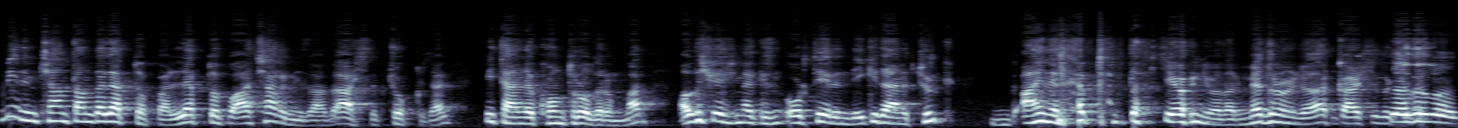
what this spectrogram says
Benim çantamda laptop var. Laptopu açar mıyız abi? Açtık çok güzel. Bir tane de kontrolörüm var. Alışveriş merkezinin orta yerinde iki tane Türk aynı laptopta şey oynuyorlar. Medron oynuyorlar karşılıklı. Medron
